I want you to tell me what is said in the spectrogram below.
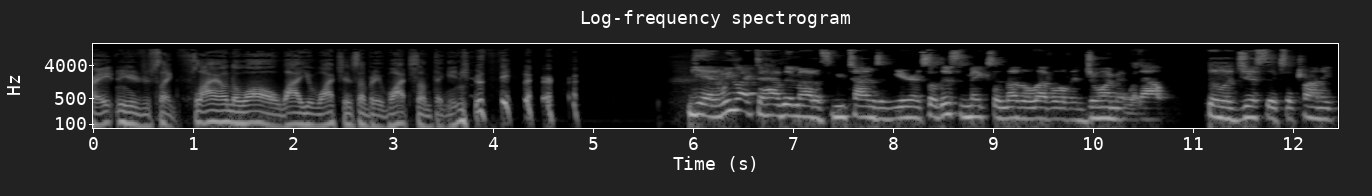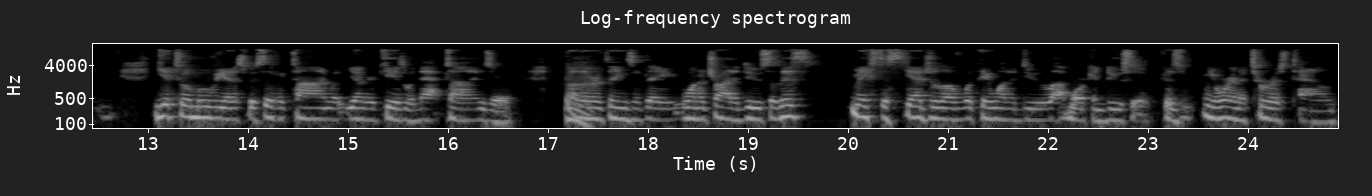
right? And you're just like fly on the wall while you're watching somebody watch something in your theater. Yeah, and we like to have them out a few times a year, and so this makes another level of enjoyment without the logistics of trying to get to a movie at a specific time with younger kids with nap times or Mhm. other things that they want to try to do. So this makes the schedule of what they want to do a lot more conducive because you know, we're in a tourist town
